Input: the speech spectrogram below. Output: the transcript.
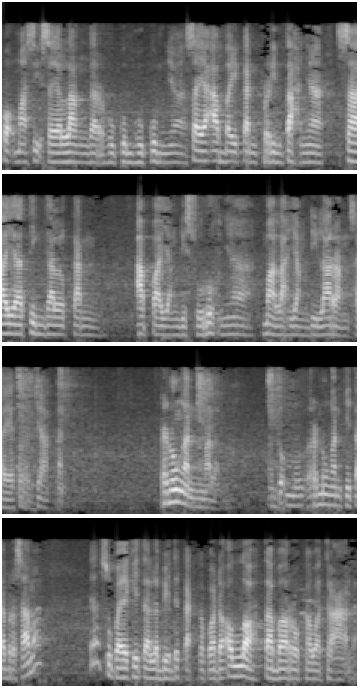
kok masih saya langgar hukum-hukumnya, saya abaikan perintahnya, saya tinggalkan apa yang disuruhnya, malah yang dilarang saya kerjakan. Renungan malam. Untuk renungan kita bersama, ya, supaya kita lebih dekat kepada Allah tabaraka wa ta'ala.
